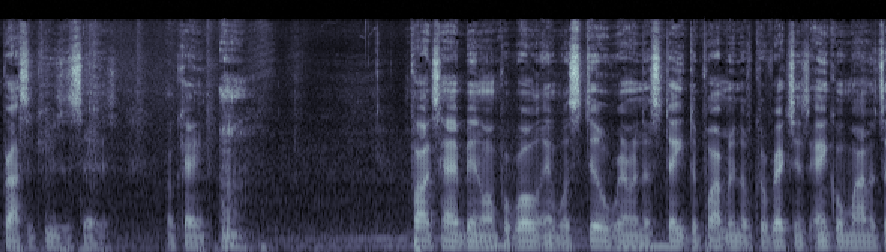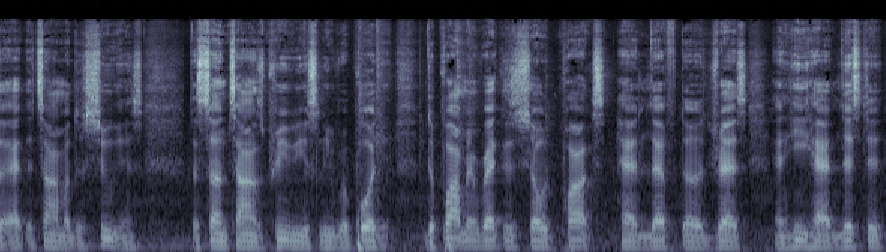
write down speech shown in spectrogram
prosecutor says. Okay. Parks had been on parole and was still wearing a State Department of Corrections ankle monitor at the time of the shootings. The Sun Times previously reported. Department records showed Parks had left the address and he had listed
